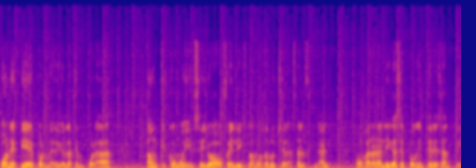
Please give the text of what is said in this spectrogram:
pone pie por medio de la temporada, aunque como dice Joao Félix, vamos a luchar hasta el final. Ojalá la liga se ponga interesante.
